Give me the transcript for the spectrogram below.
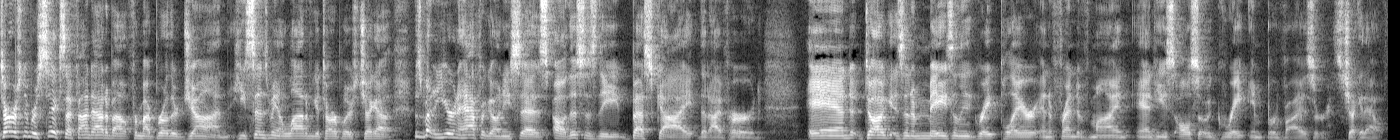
Guitarist number six, I found out about from my brother John. He sends me a lot of guitar players to check out. This was about a year and a half ago, and he says, Oh, this is the best guy that I've heard. And Doug is an amazingly great player and a friend of mine, and he's also a great improviser. Let's check it out.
